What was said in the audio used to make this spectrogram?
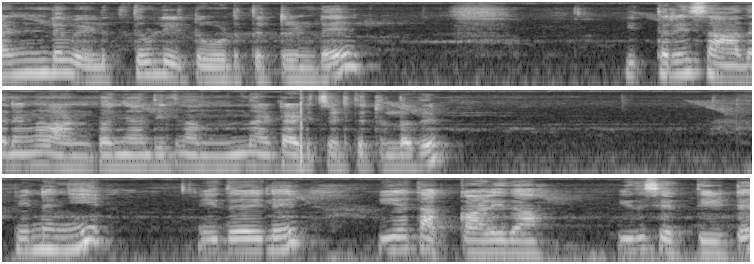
രണ്ട് വെളുത്തുള്ളി ഇട്ട് കൊടുത്തിട്ടുണ്ട്. ഇത്രയും സാധനങ്ങളാണ് കേട്ടോ ഞാൻ ഇതിൽ നന്നായിട്ട് അടിച്ചെടുത്തിട്ടുള്ളത്. പിന്നെ ഇനി ഇതിൽ ഈ തക്കാളി ഇതാ ഇത് ചെത്തിയിട്ട്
